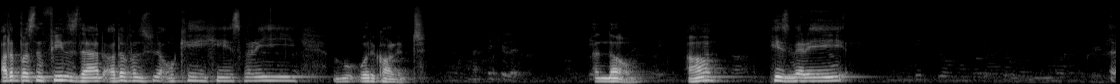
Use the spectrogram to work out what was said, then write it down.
other person feels that, other person feels, okay, he's very, what do you call it? Uh, no. Uh, he's very. Uh,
